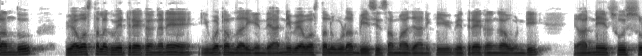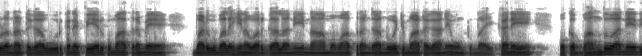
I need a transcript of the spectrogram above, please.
బంధు వ్యవస్థలకు వ్యతిరేకంగానే ఇవ్వటం జరిగింది. అన్ని వ్యవస్థలు కూడా బీసీ సమాజానికి వ్యతిరేకంగా ఉండి అన్నీ చూసి చూడనట్టుగా ఊరికనే పేరుకు మాత్రమే బడుగు బలహీన వర్గాలని నామమాత్రంగా నోటి మాటగానే ఉంటున్నాయి. కానీ ఒక బంధు అనేది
